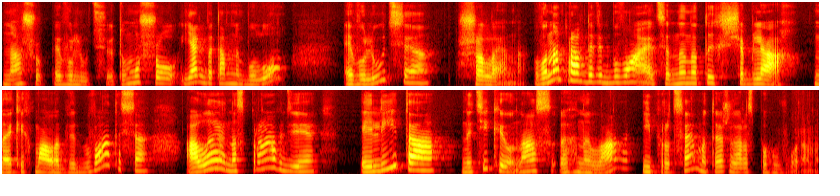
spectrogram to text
нашу еволюцію, тому що, як би там не було, еволюція шалена. Вона, правда, відбувається не на тих щаблях, на яких мала б відбуватися, але насправді еліта не тільки у нас гнила, і про це ми теж зараз поговоримо.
